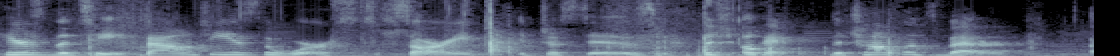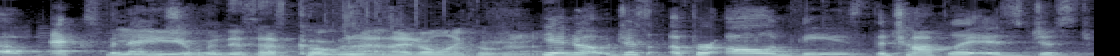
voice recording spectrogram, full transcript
here's the tea. Bounty is the worst. Sorry, it just is. The, okay, the chocolate's better. Up exponentially. but this has coconut, and I don't like coconut. Yeah, no, just uh, for all of these, the chocolate is just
